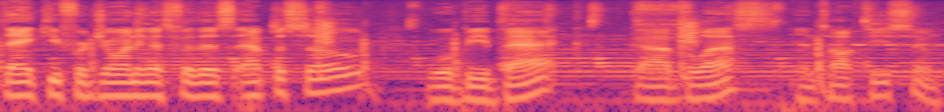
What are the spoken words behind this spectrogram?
Thank you for joining us for this episode. We'll be back. God bless, and talk to you soon.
